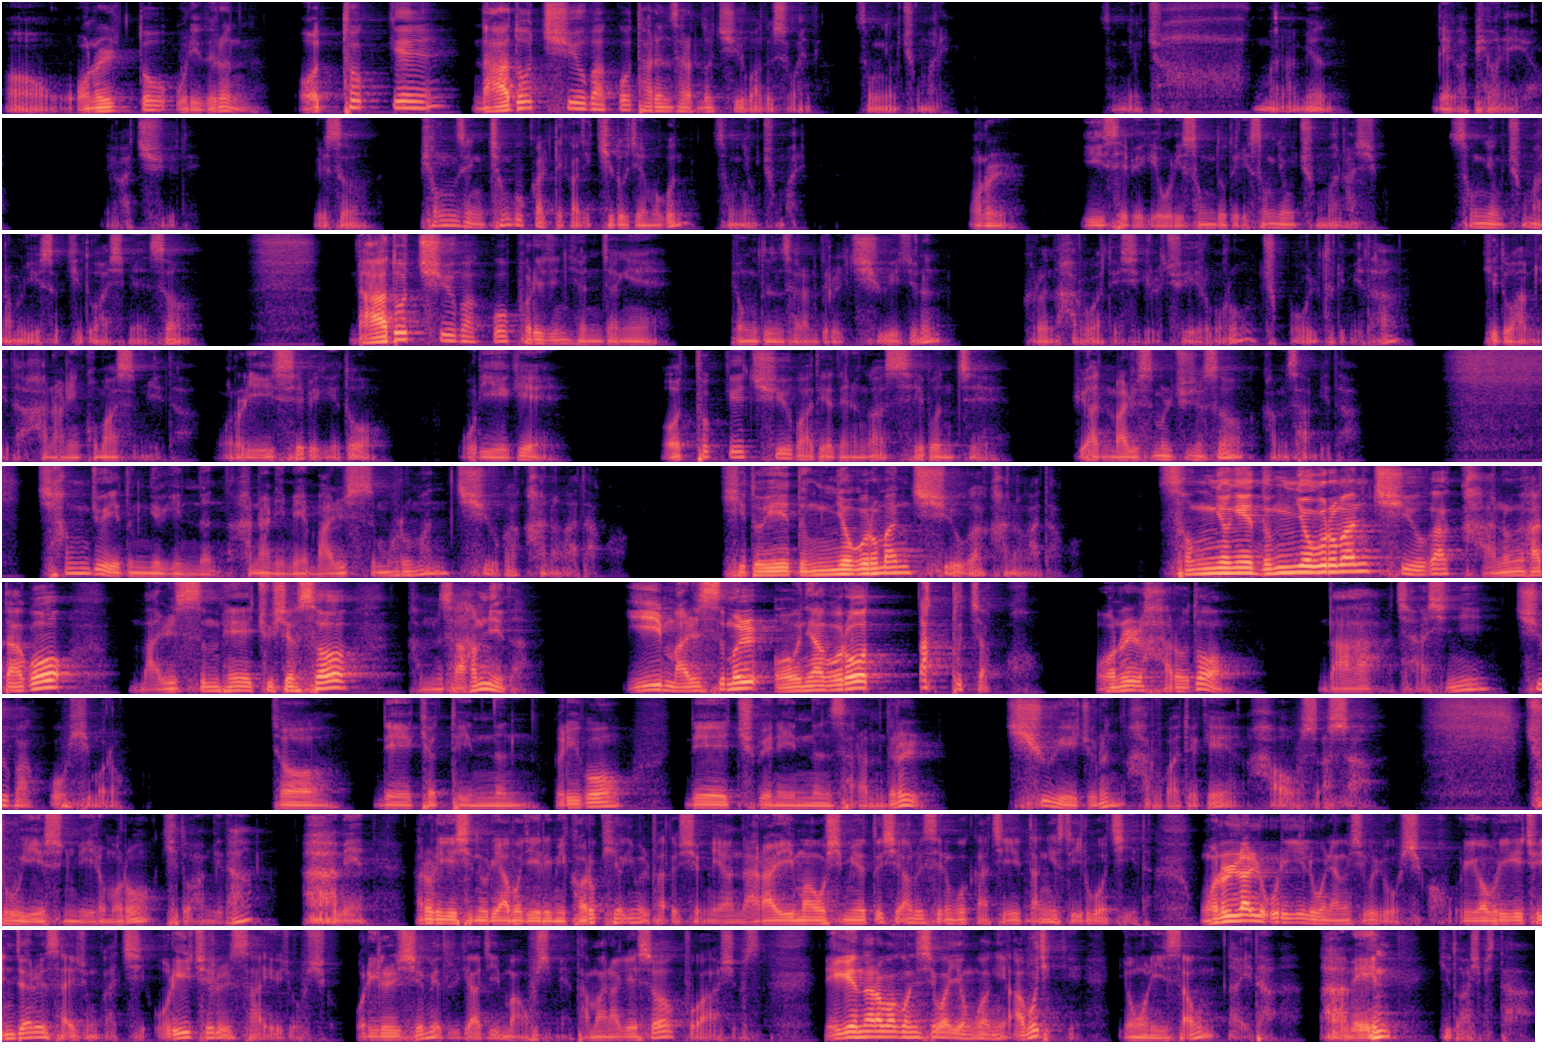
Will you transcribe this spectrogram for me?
어, 오늘 또 우리들은 어떻게 나도 치유받고 다른 사람도 치유받을 수가 있는가? 성령 충만입니다. 성령 충만하면 내가 변해요. 내가 치유돼요. 그래서 평생 천국 갈 때까지 기도 제목은 성령 충만입니다. 오늘 이 새벽에 우리 성도들이 성령 충만하시고 성령 충만함을 위해서 기도하시면서 나도 치유받고 버려진 현장에 병든 사람들을 치유해주는 그런 하루가 되시기를 주의 이름으로 축복을 드립니다. 기도합니다. 하나님 고맙습니다. 오늘 이 새벽에도 우리에게 어떻게 치유받아야 되는가 세 번째 귀한 말씀을 주셔서 감사합니다. 창조의 능력이 있는 하나님의 말씀으로만 치유가 가능하다고. 기도의 능력으로만 치유가 가능하다고. 성령의 능력으로만 치유가 가능하다고 말씀해 주셔서 감사합니다. 이 말씀을 언약으로 딱 붙잡고 오늘 하루도 나 자신이 치유받고 힘을 얻고 저 내 곁에 있는 그리고 내 주변에 있는 사람들을 치유해 주는 하루가 되게 하옵소서. 주 예수님의 이름으로 기도합니다. 아멘. 하늘에 계신 우리 아버지 이름이 거룩히 여김을 받으시며 나라의 임하오시며 뜻이 하늘에 쓰는 것 같이 이 땅에서 이루어지이다. 오늘날 우리에게 일원 양식을 주옵시고 우리가 우리에게 죄인자를 사해 준 같이 우리 죄를 사해 주옵시고 우리를 시험에 들게 하지 마옵시며 다만 악에서 구하시옵소서. 내게 나라와 권세와 영광이 아버지께 영원히 싸움 나이다. 아멘. 기도하십시다.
